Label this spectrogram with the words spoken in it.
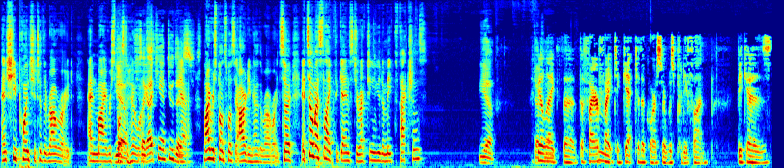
and she points you to the railroad. And my response yeah, to her she's was, like, I can't do yeah, this. my response was, I already know the railroad. So it's almost like the game's directing you to meet the factions. Yeah. I feel like the the firefight hmm. to get to the Courser was pretty fun because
